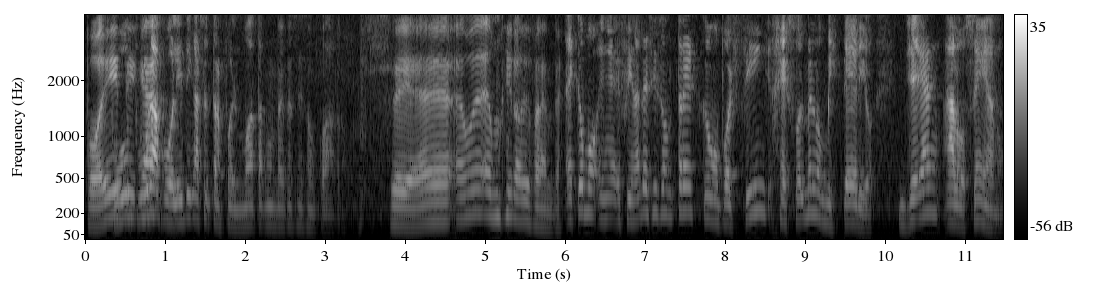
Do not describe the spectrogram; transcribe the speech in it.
Política. Pura política se transformó hasta con Season 4. Sí, es, es un- giro diferente. Es como en el final de Season 3, como por fin resuelven los misterios. Llegan al océano.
